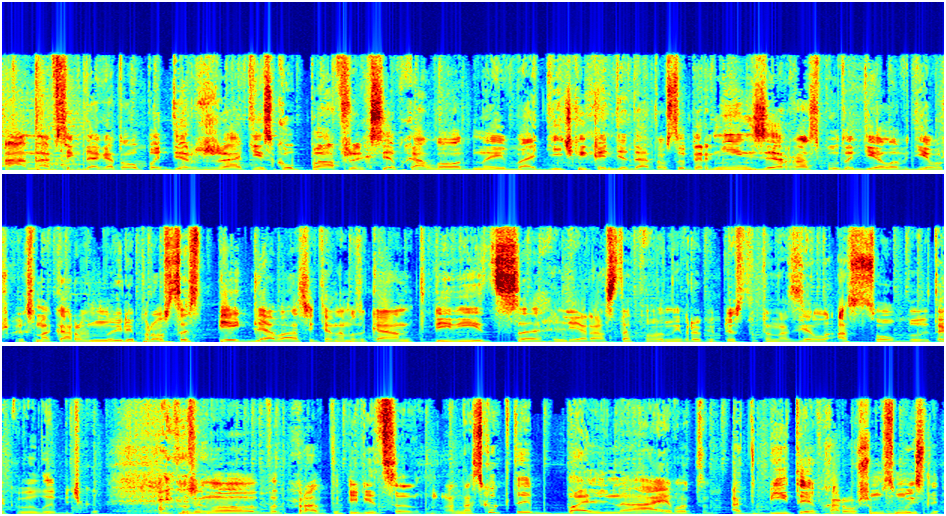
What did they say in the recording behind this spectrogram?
Она всегда готова поддержать искупавшихся в холодной водичке кандидатов супер-ниндзя, распутать дело в девушках с Макаровым, ну или просто спеть для вас, ведь она музыкант, певица Лера Астафова на Европе Плюс. Тут она сделала особую такую улыбочку. Слушай, ну вот правда, певица, насколько ты больная, вот отбитая в хорошем смысле?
